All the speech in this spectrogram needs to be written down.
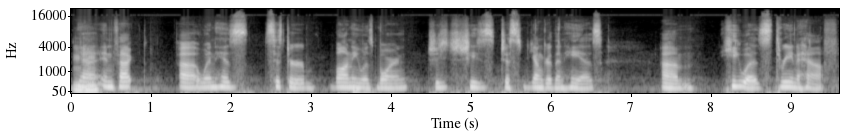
Yeah, Mhm. in fact, uh, when his sister Bonnie was born, she's she's just younger than he is. Um, he was three and a half.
